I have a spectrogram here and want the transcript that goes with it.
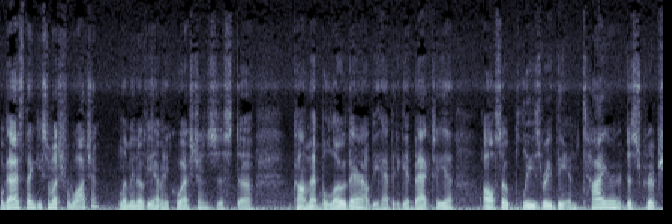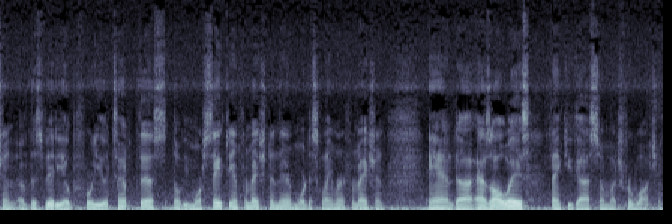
Well, guys, thank you so much for watching. Let me know if you have any questions. Just uh, comment below there. I'll be happy to get back to you. Also, please read the entire description of this video before you attempt this. There'll be more safety information in there, more disclaimer information. And uh, as always, thank you guys so much for watching.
